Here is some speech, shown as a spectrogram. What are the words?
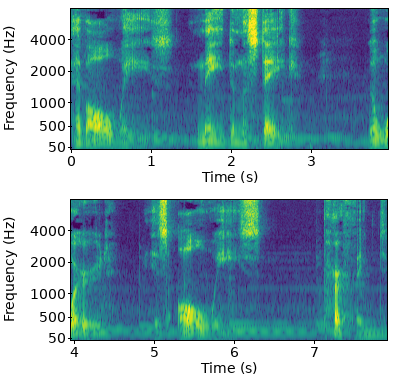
have always made the mistake. The word is always perfect.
